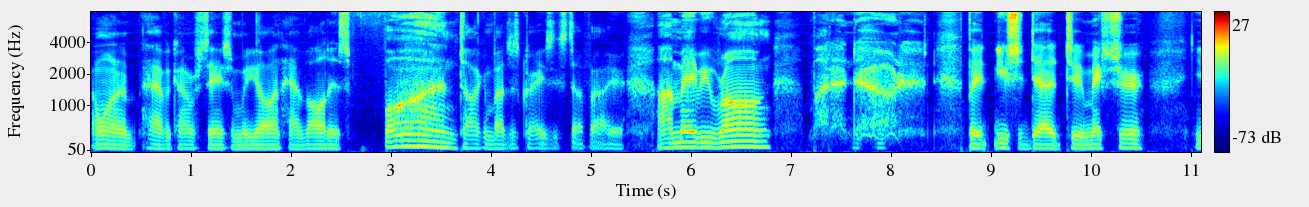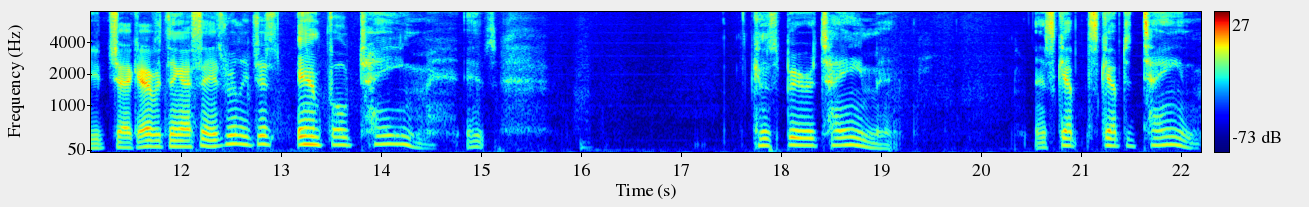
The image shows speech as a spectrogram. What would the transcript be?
I want to have a conversation with y'all and have all this fun talking about this crazy stuff out here. I may be wrong, but I doubt it. But you should doubt it too. Make sure you check everything I say. It's really just infotainment. It's conspiratainment. And kept skept skeptitainment.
